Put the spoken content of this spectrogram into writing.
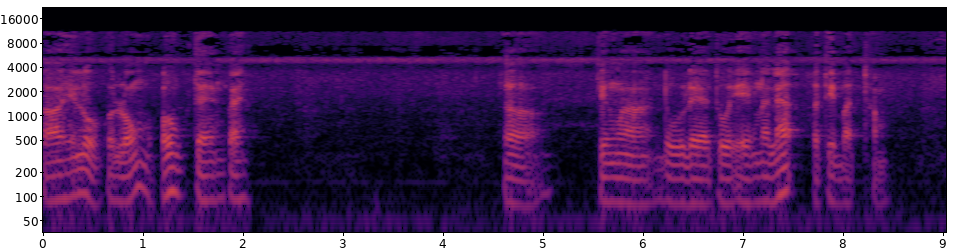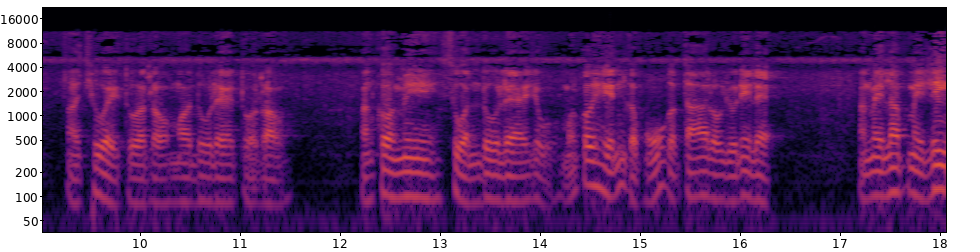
ตาให้โลกก็หลงโป๊กแตงไปก็จึงมาดูแลตัวเองนั่นแหละปฏิบัติธรรมมาช่วยตัวเรามาดูแลตัวเรา มันก็มีส่วนดูแลอยู่ มันก็เห็นกับหูกับตาเราอยู่นี่แหละ มันไม่รับไม่รี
